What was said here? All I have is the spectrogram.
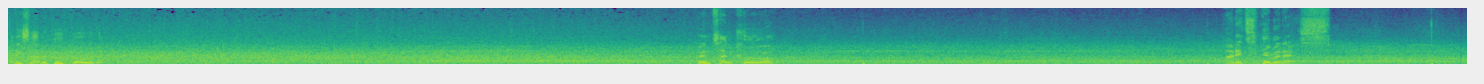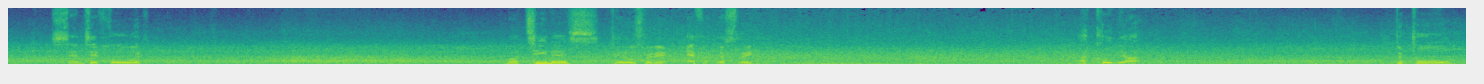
and he's had a good go at it. Bentancur. And it's Giménez. Sends it forward. Martinez deals with it effortlessly. Acuna, De Paul.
